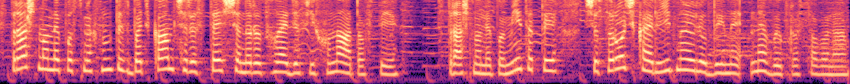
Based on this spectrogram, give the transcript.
Страшно не посміхнутись батькам через те, що не розгледів їх у натовпі. Страшно не помітити, що сорочка рідної людини не випросована.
